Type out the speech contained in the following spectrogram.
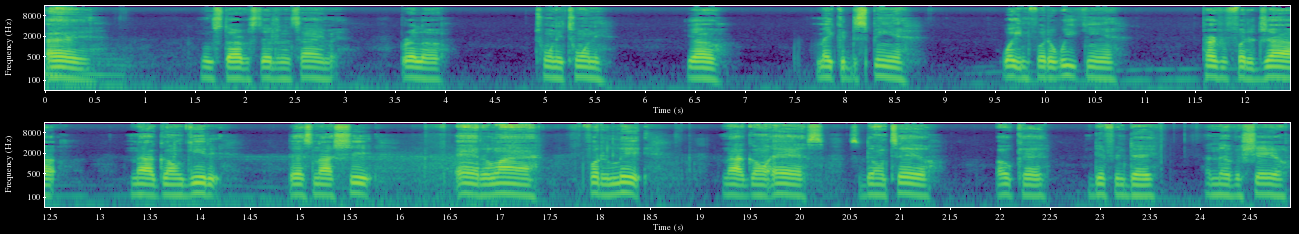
Hey, New Star Still Entertainment. Brillo, 2020. Yo, make it to spin. Waiting for the weekend. Perfect for the job. Not gonna get it. That's not shit. Add a line for the lit. Not gonna ask, so don't tell. Okay, different day, another shell.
